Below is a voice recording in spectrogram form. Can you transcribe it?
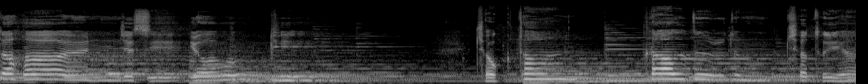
daha öncesi yok ki. Çoktan kaldırdım çatıya.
